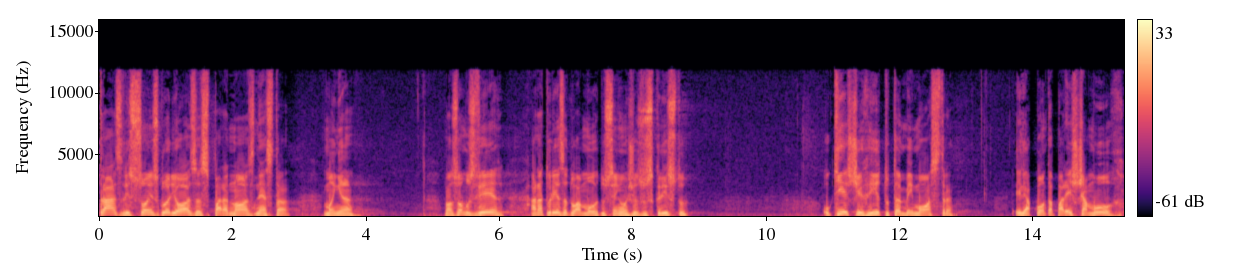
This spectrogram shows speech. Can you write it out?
traz lições gloriosas para nós nesta manhã. Nós vamos ver a natureza do amor do Senhor Jesus Cristo, o que este rito também mostra. Ele aponta para este amor,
